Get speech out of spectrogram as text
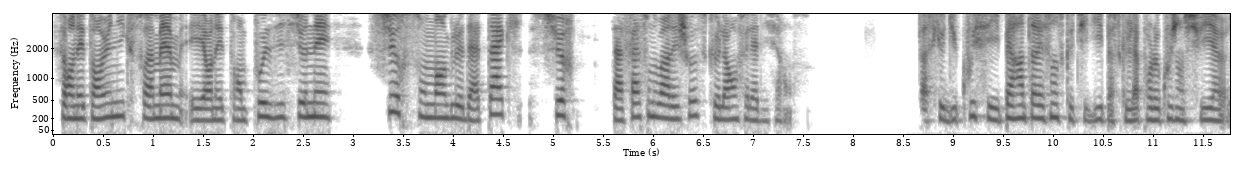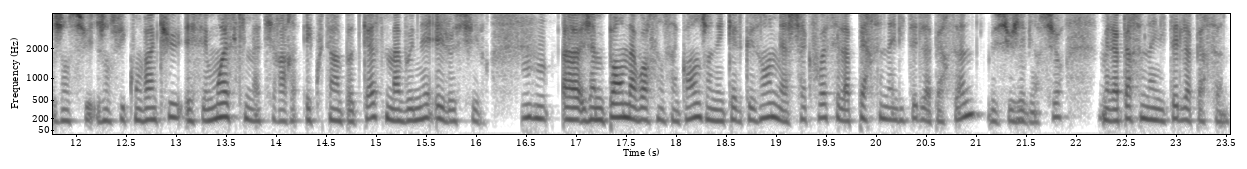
C'est en étant unique soi-même et en étant positionné sur son angle d'attaque, sur sa façon de voir les choses, que là, on fait la différence. Parce que du coup, c'est hyper intéressant ce que tu dis, parce que là, pour le coup, j'en suis, euh, j'en suis, j'en suis convaincue. Et c'est moi ce qui m'attire à écouter un podcast, m'abonner et le suivre. Mmh euh, j'aime pas en avoir 150, j'en ai quelques-uns, mais à chaque fois, c'est la personnalité de la personne, le sujet mmh. bien sûr, mais la personnalité de la personne.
